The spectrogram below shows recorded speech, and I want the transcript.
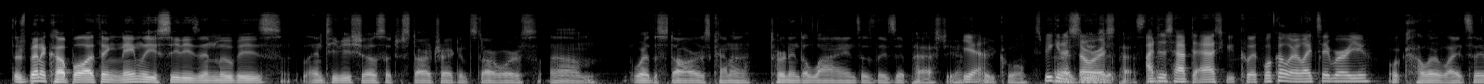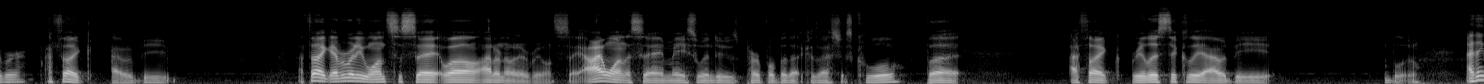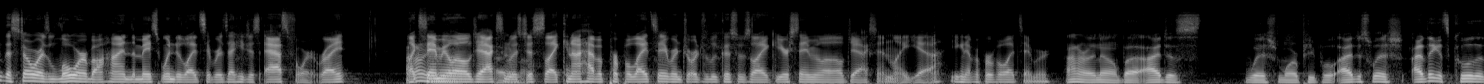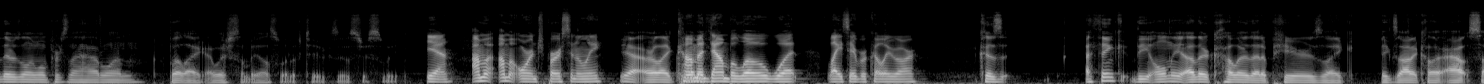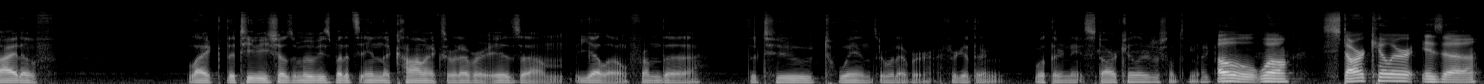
there's been a couple. I think, namely, you see these in movies and TV shows such as Star Trek and Star Wars, um, where the stars kind of turn into lines as they zip past you. Yeah. Pretty cool. Speaking Or of as Star you Wars, zip past I just have to ask you quick: what color lightsaber are you? What color lightsaber? I feel like I would be. I feel like everybody wants to say. Well, I don't know what everybody wants to say. I want to say Mace Windu's purple, but that because that's just cool. But I feel like realistically, I would be blue. I think the Star Wars lore behind the Mace Windu lightsaber is that he just asked for it, right? Like Samuel L. Jackson was know. just like, "Can I have a purple lightsaber?" And George Lucas was like, "You're Samuel L. Jackson." Like, yeah, you can have a purple lightsaber. I don't really know, but I just wish more people. I just wish. I think it's cool that there was only one person that had one, but like I wish somebody else would have too because it was just sweet. Yeah, I'm a I'm an orange personally. Yeah, or like Comment down below what lightsaber color you are. because I think the only other color that appears like exotic color outside of like the TV shows and movies, but it's in the comics or whatever, is um, yellow from the the two twins or whatever. I forget their what their name, Star Killers or something like that. Oh well, Star Killer is a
